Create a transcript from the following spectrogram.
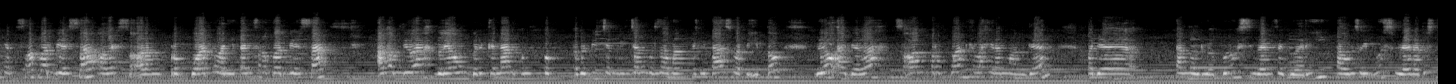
yang sangat luar biasa oleh seorang perempuan wanita yang sangat luar biasa Alhamdulillah beliau berkenan untuk berbincang-bincang bersama kita seperti itu. Beliau adalah seorang perempuan kelahiran Manggar pada tanggal 29 Februari tahun 1988.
